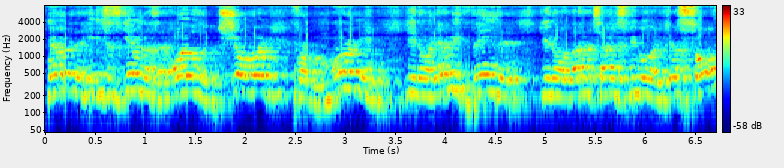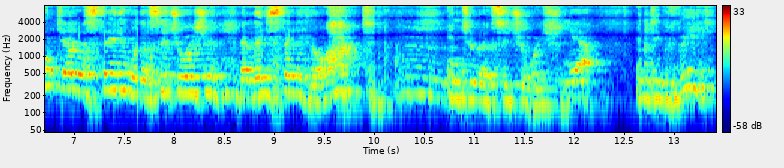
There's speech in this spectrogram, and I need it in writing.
Remember that He's just given us an oil of joy for mourning, you know, and everything that, you know, a lot of times people are just so devastated with a situation and they stay locked into that situation Yeah. in defeat.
